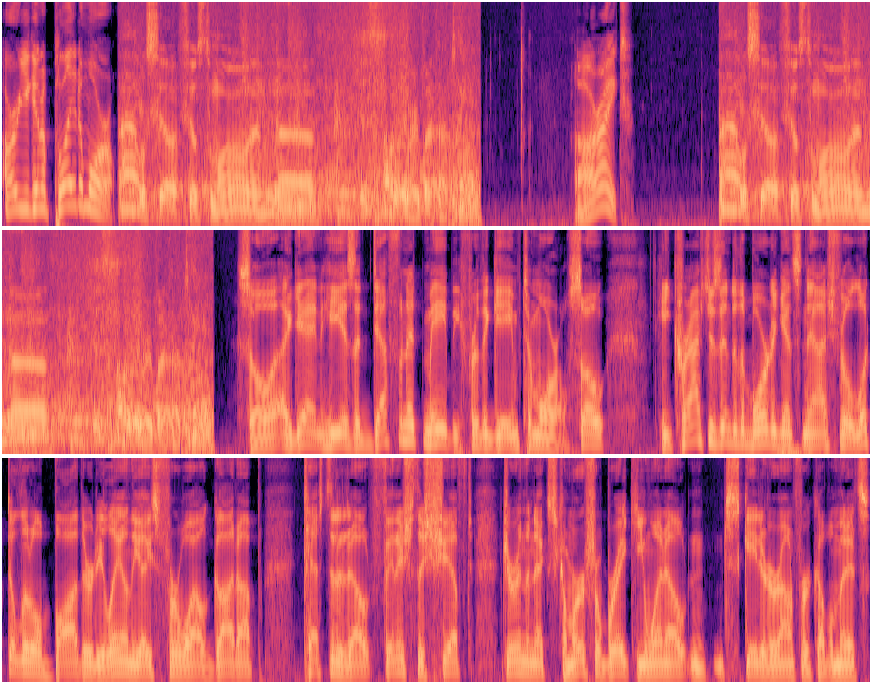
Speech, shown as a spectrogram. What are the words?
are you going to play tomorrow? Uh, we'll see how it feels tomorrow and uh, worry about that tomorrow. All right. Uh, we'll see how it feels tomorrow and uh, worry about that tomorrow. So, uh, again, he is a definite maybe for the game tomorrow. So, he crashes into the board against Nashville, looked a little bothered. He lay on the ice for a while, got up, tested it out, finished the shift. During the next commercial break, he went out and skated around for a couple minutes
